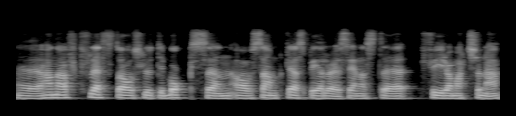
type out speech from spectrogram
Eh, han har haft flest avslut i boxen av samtliga spelare de senaste fyra matcherna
